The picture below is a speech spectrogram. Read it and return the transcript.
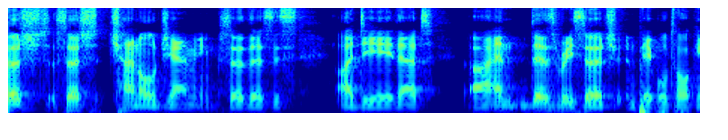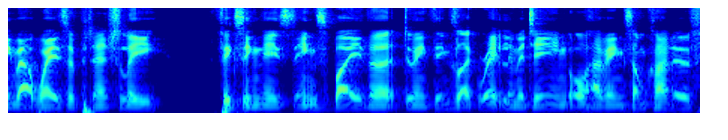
search search channel jamming. So there's this idea that uh, and there's research and people talking about ways of potentially fixing these things by either doing things like rate limiting or having some kind of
